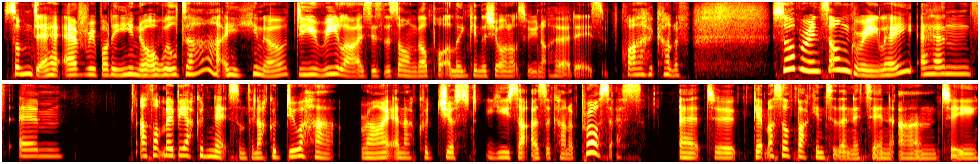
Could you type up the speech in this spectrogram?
someday everybody you know will die. You know, do you realize is the song? I'll put a link in the show notes if you've not heard it. It's quite a kind of sobering song, really. And um, I thought maybe I could knit something. I could do a hat, right? And I could just use that as a kind of process uh, to get myself back into the knitting and to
